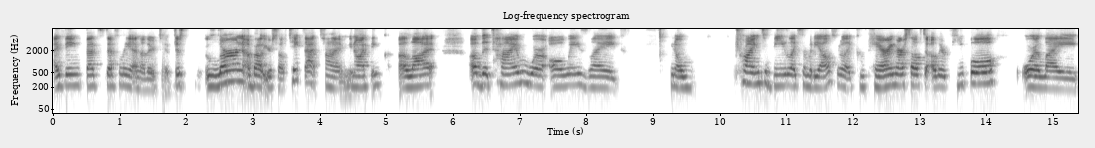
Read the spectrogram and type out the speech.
i think that's definitely another tip. Just learn about yourself. Take that time. You know i think a lot of the time we're always like you know trying to be like somebody else or like comparing ourselves to other people or like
